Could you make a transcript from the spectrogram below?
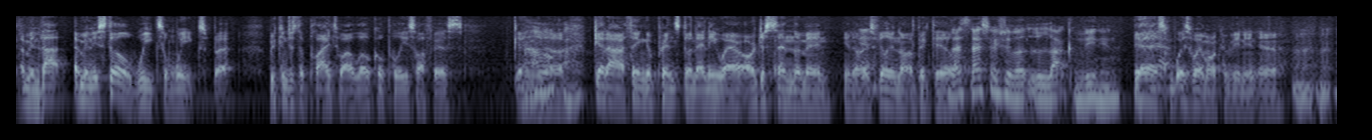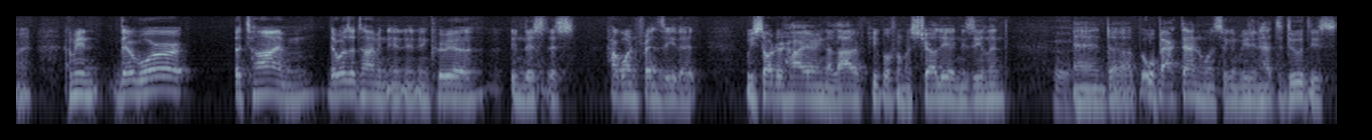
I mean that, I mean it's still weeks and weeks, but we can just apply to our local police office, get, Oh, you know, okay. get our fingerprints done anywhere, or just send them in. You know, it's really not a big deal. That's that's actually a lot convenient. yeah, it's, Yeah. it's way more convenient. Yeah, Right, right, right. I mean, there were a time, there was a time in, in, in Korea in this this Hagwon frenzy that we started hiring a lot of people from Australia and New Zealand. And uh, well, back then, once again, we didn't have to do this,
